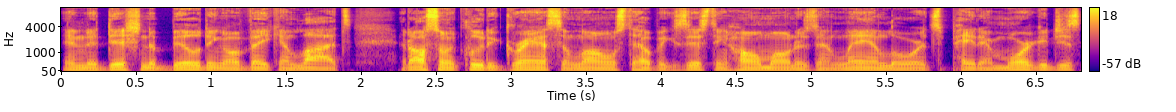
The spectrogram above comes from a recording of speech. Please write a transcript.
And in addition to building on vacant lots, it also included grants and loans to help existing homeowners and landlords pay their mortgages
